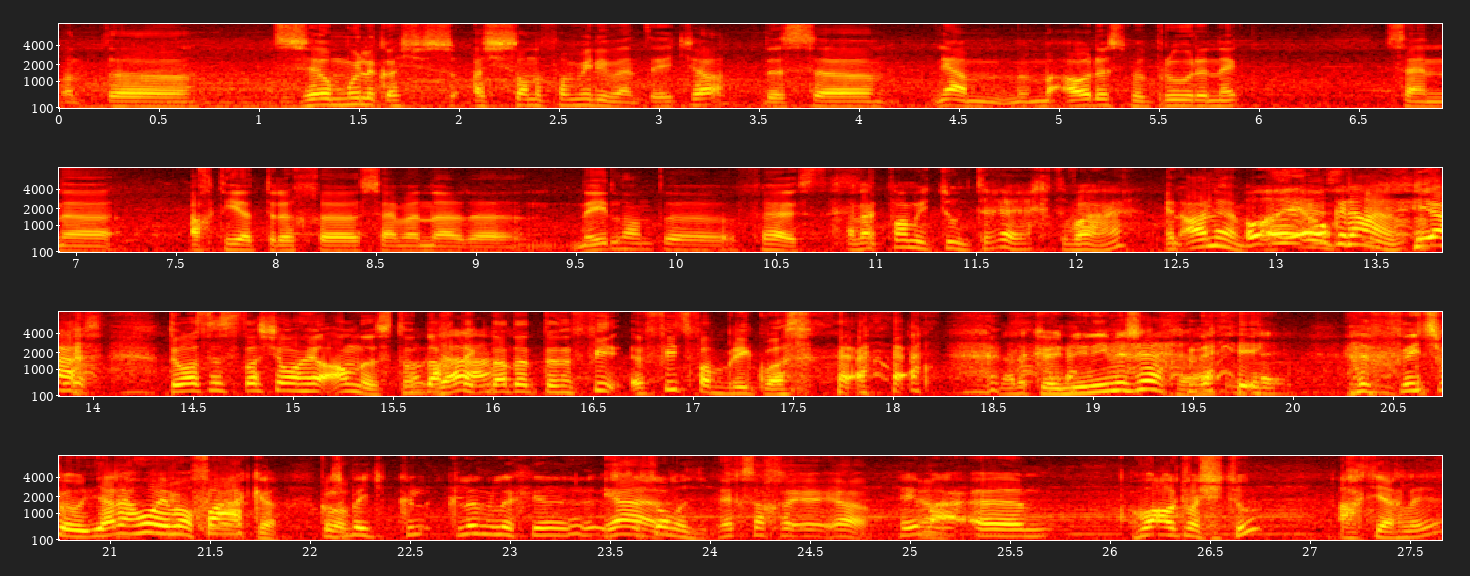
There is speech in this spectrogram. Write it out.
Want het is heel moeilijk als je, als je zonder familie bent, weet je wel. Dus ja, mijn ouders, mijn broer en ik zijn 18 jaar terug eh, zijn we naar eh, Nederland eh, verhuisd. En waar kwam je toen terecht? Waar? In Arnhem. Oh, ook in Arnhem? Ja, toen was het station heel anders. Toen Oh, dacht ja. ik dat het een, fi- een fietsfabriek was. Nou, dat kun je nu niet meer zeggen. Nee. Een fietswiel. Ja, dat hoor je wel vaker. Dat is een beetje kl- klungelig eh ja, stationnetje. ik zag, ja. Hey, ja. maar ehm, hoe oud was je toen? Acht jaar geleden?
